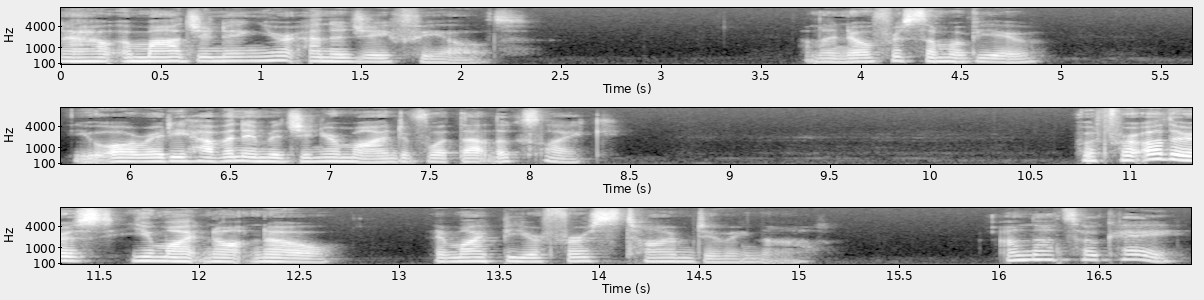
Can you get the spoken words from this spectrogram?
Now imagining your energy field. And I know for some of you, you already have an image in your mind of what that looks like. But for others, you might not know. It might be your first time doing that. And that's okay.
